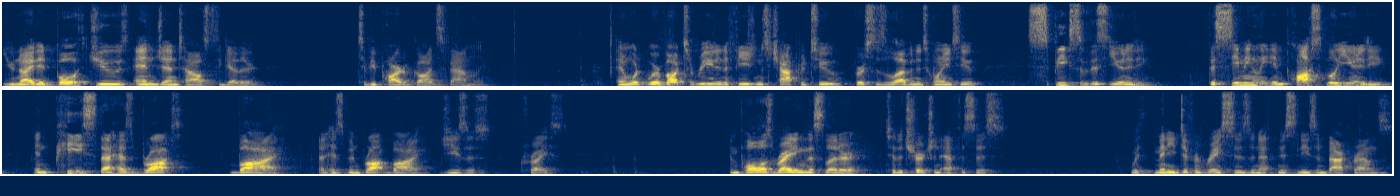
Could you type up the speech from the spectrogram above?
united both Jews and Gentiles together to be part of God's family. And what we're about to read in Ephesians chapter 2, verses 11 to 22 speaks of this unity, the seemingly impossible unity and peace that has brought by, that has been brought by Jesus Christ. And Paul is writing this letter to the church in Ephesus with many different races and ethnicities and backgrounds.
